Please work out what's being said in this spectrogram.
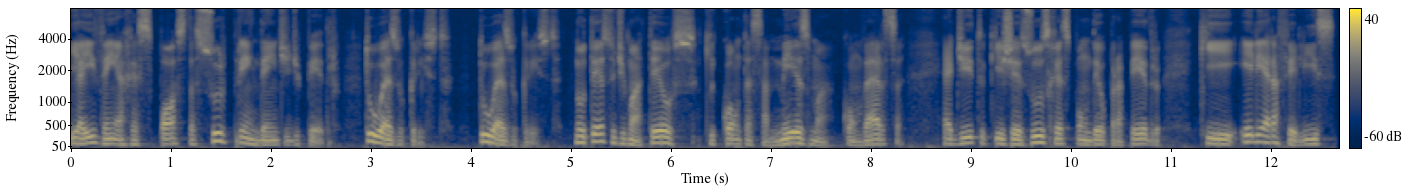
E aí vem a resposta surpreendente de Pedro: Tu és o Cristo. Tu és o Cristo. No texto de Mateus, que conta essa mesma conversa, é dito que Jesus respondeu para Pedro que ele era feliz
